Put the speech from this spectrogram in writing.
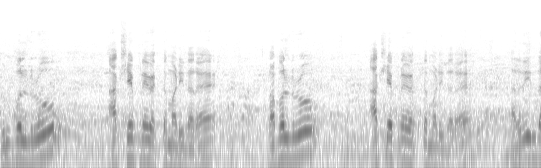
ದುರ್ಬಲರು ಆಕ್ಷೇಪಣೆ ವ್ಯಕ್ತ ಮಾಡಿದ್ದಾರೆ. ಪ್ರಬಲರು ಆಕ್ಷೇಪಣೆ ವ್ಯಕ್ತ ಮಾಡಿದ್ದಾರೆ. ಅದರಿಂದ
